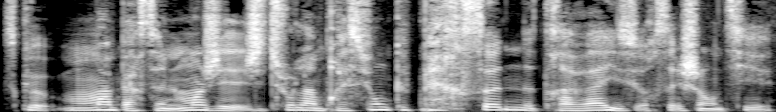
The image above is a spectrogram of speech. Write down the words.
Parce que moi, personnellement, j'ai toujours l'impression que personne ne travaille sur ces chantiers.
